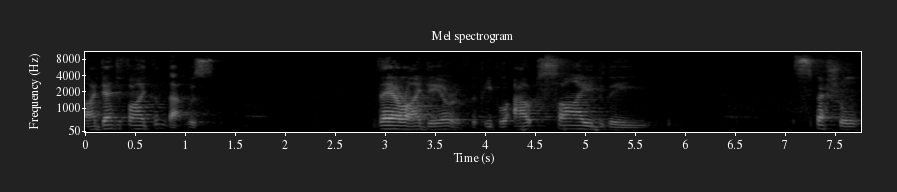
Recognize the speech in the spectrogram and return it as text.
identified them, that was their idea of the people outside the special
